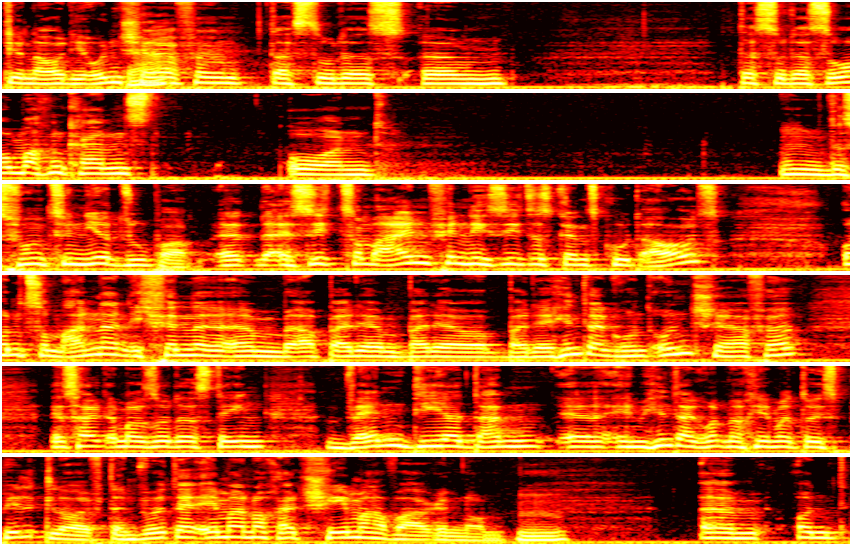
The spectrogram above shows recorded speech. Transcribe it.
Genau, die Unschärfe, dass du das, ähm, dass du das so machen kannst und mh, das funktioniert super. Äh, Es sieht zum einen, finde ich, sieht es ganz gut aus und zum anderen, ich finde, ähm, bei der, bei der, bei der Hintergrundunschärfe ist halt immer so das Ding, wenn dir dann äh, im Hintergrund noch jemand durchs Bild läuft, dann wird er immer noch als Schema wahrgenommen. Hm. Ähm, und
